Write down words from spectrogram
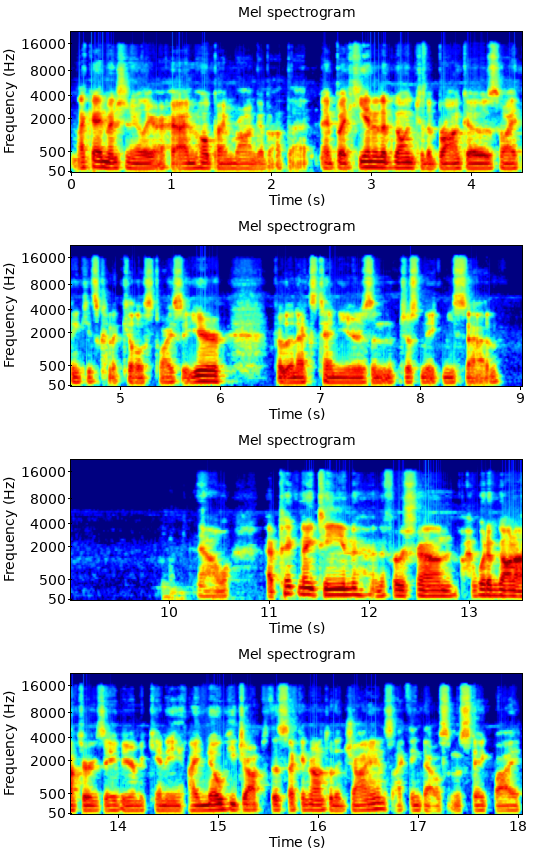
like I mentioned earlier, I hope I'm wrong about that. But he ended up going to the Broncos, so I think he's going to kill us twice a year for the next ten years and just make me sad. Now, at pick 19 in the first round, I would have gone after Xavier McKinney. I know he dropped the second round to the Giants. I think that was a mistake by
